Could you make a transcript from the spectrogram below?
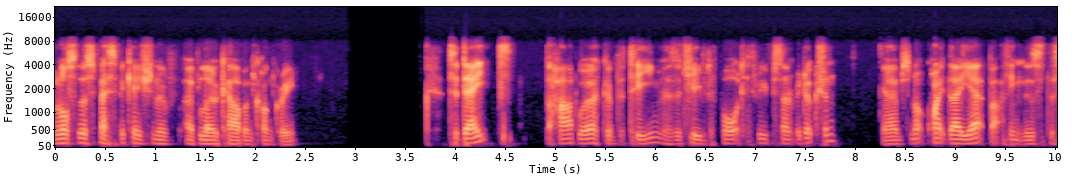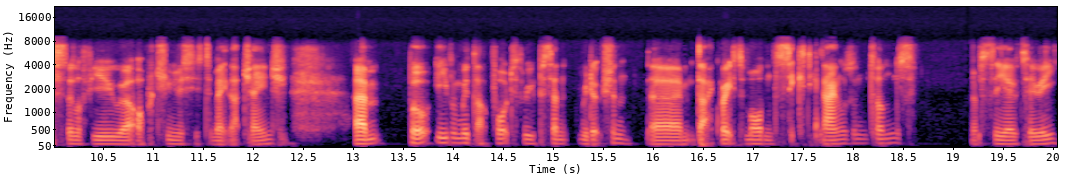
and also the specification of, of low carbon concrete. To date, the hard work of the team has achieved a 43% reduction Um, so not quite there yet, but I think there's there's still a few uh, opportunities to make that change. Um, but even with that 43% reduction, um, that equates to more than 60,000 tons of CO2e.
